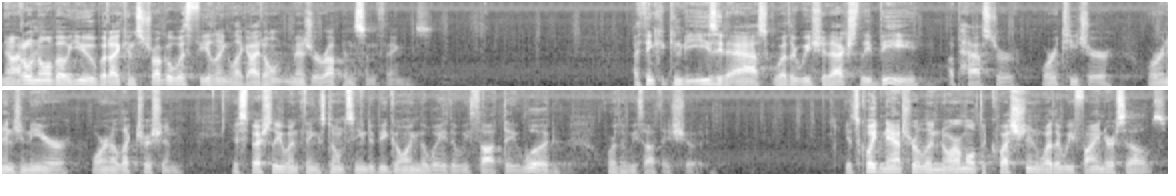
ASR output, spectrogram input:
Now, I don't know about you, but I can struggle with feeling like I don't measure up in some things. I think it can be easy to ask whether we should actually be a pastor or a teacher or an engineer or an electrician, especially when things don't seem to be going the way that we thought they would or that we thought they should. It's quite natural and normal to question whether we find ourselves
